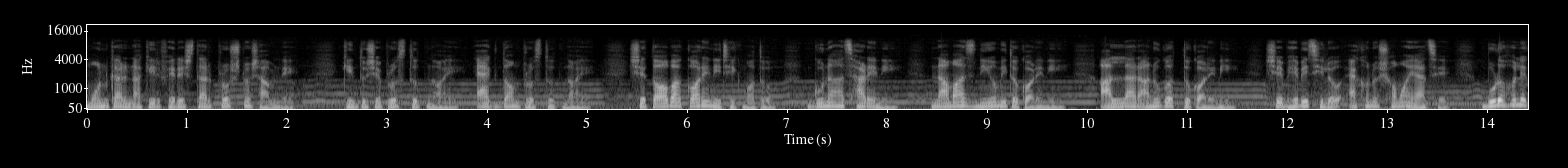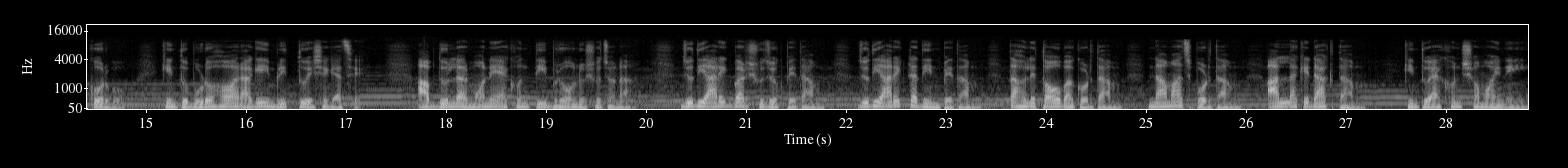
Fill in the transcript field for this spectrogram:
মনকার নাকির ফেরেশতার প্রশ্ন সামনে। কিন্তু সে প্রস্তুত নয়, একদম প্রস্তুত নয়। সে তবা করেনি ঠিকমতো, গুনাহ ছাড়েনি, নামাজ নিয়মিত করেনি, আল্লাহর আনুগত্য করেনি। সে ভেবেছিল, এখনও সময় আছে, বুড়ো হলে করব, কিন্তু বুড়ো হওয়ার আগেই মৃত্যু এসে গেছে। আবদুল্লার মনে এখন তীব্র অনুশোচনা। যদি আরেকবার সুযোগ পেতাম, যদি আরেকটা দিন পেতাম, তাহলে তওবা করতাম, নামাজ পড়তাম, আল্লাহকে ডাকতাম। কিন্তু এখন সময় নেই,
